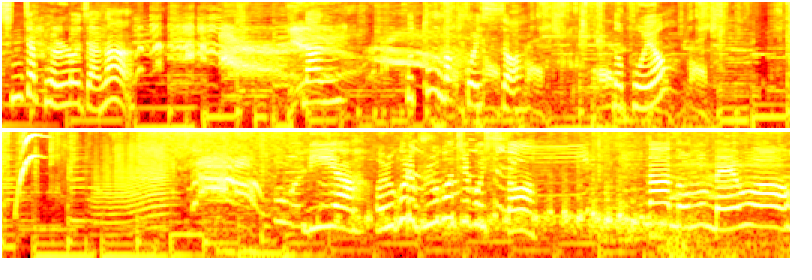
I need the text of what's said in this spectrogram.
진짜 별로잖아. 난 고통받고 있어. 너 보여? 미야, 얼굴이 붉어지고 있어. 나 너무 매워.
